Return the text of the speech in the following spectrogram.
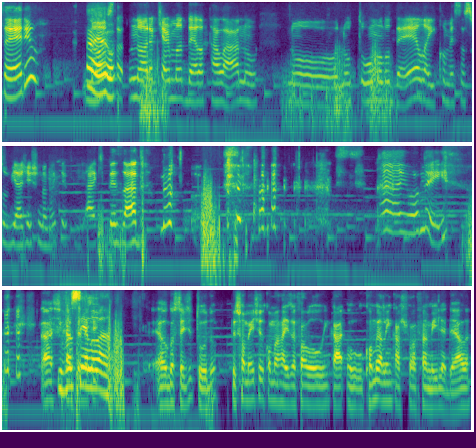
Sério? É, Nossa, eu... na hora que a irmã dela tá lá no, no, no túmulo dela e começa a subir, a gente não aguentei. Falei, ai, que pesado. Não. ai, eu amei. Acho e você, Luan? Eu gostei de tudo, principalmente como a Raíza falou, como ela encaixou a família dela,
